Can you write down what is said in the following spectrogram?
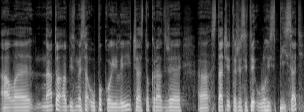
ale na to, aby sme sa upokojili, častokrát, že stačí to, že si tie úlohy spísať,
